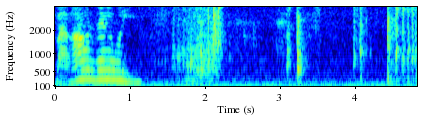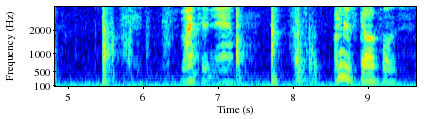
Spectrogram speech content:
my mom's in the lead. My turn now. I'm just going for this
